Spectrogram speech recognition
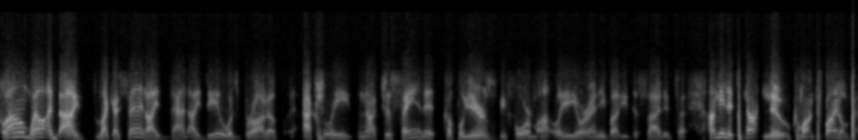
Well, well, I, I, like I said, I that idea was brought up actually not just saying it a couple years before Motley or anybody decided to. I mean, it's not new. Come on, Spinal Tap.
